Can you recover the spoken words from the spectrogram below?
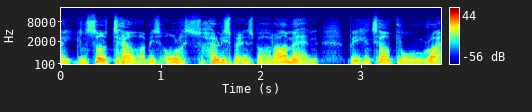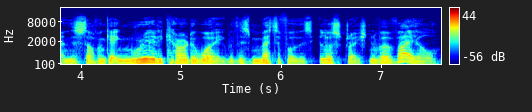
Uh, you can sort of tell, I mean, it's all Holy Spirit inspired, amen. But you can tell Paul writing this stuff and getting really carried away with this metaphor, this illustration of a veil,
